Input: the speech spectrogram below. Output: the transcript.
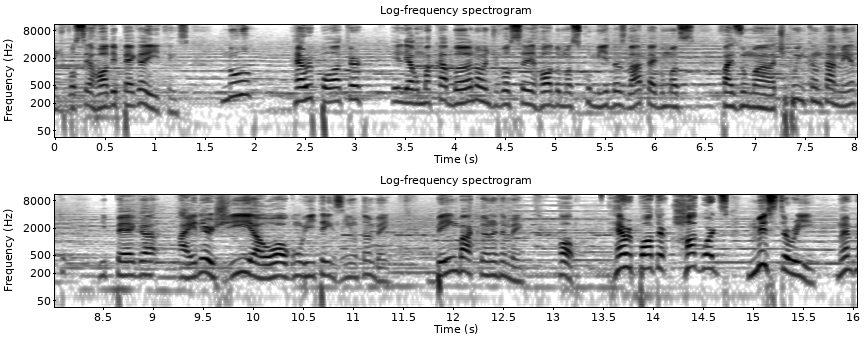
onde você roda e pega itens. No Harry Potter, ele é uma cabana onde você roda umas comidas lá, pega umas. faz uma. tipo um encantamento e pega a energia ou algum itemzinho também. Bem bacana também. Ó, Harry Potter Hogwarts Mystery, né?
